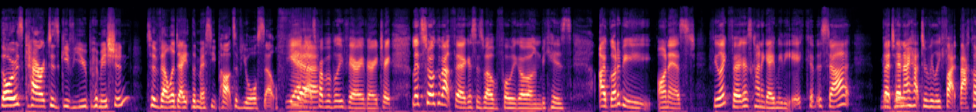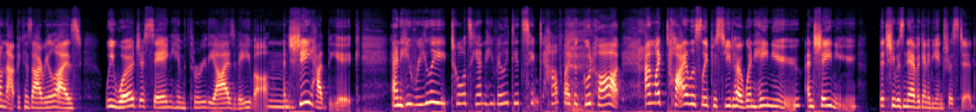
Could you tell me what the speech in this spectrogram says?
those characters give you permission to validate the messy parts of yourself. Yeah, Yeah. that's probably very, very true. Let's talk about Fergus as well before we go on because I've got to be honest. I feel like Fergus kind of gave me the ick at the start, but then. I had to really fight back on that because I realized we were just seeing him through the eyes of Eva and mm. she had the ick. And he really, towards the end, he really did seem to have like a good heart and like tirelessly pursued her when he knew and she knew that she was never going to be interested.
